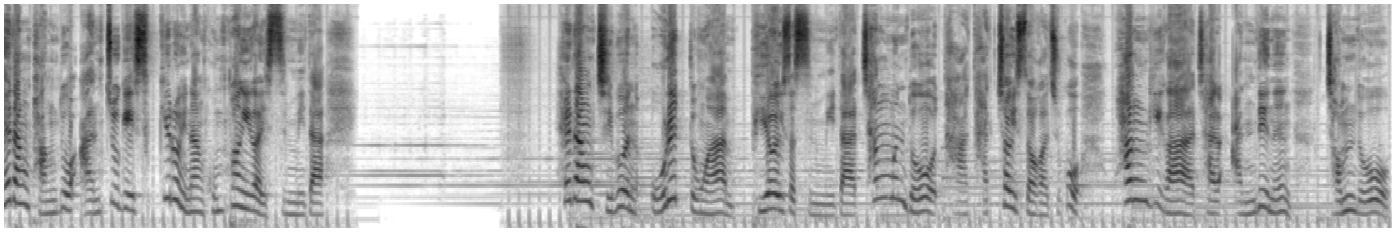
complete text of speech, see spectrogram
해당 방도 안쪽에 습기로 인한 곰팡이가 있습니다. 해당 집은 오랫동안 비어 있었습니다. 창문도 다 닫혀 있어가지고 환기가 잘 안 되는 점도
